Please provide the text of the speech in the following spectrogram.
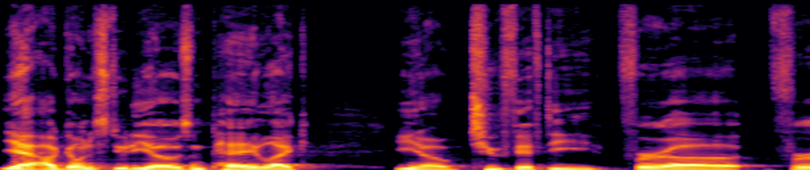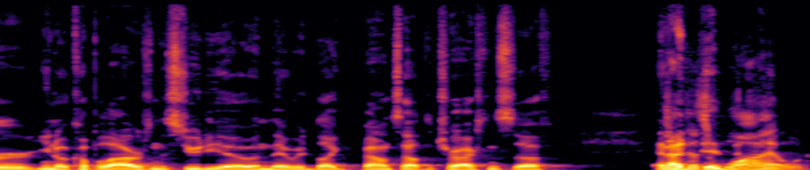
Yeah, I would go into studios and pay like, you know, two fifty for uh for you know a couple hours in the studio, and they would like bounce out the tracks and stuff. And I That's did wild.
